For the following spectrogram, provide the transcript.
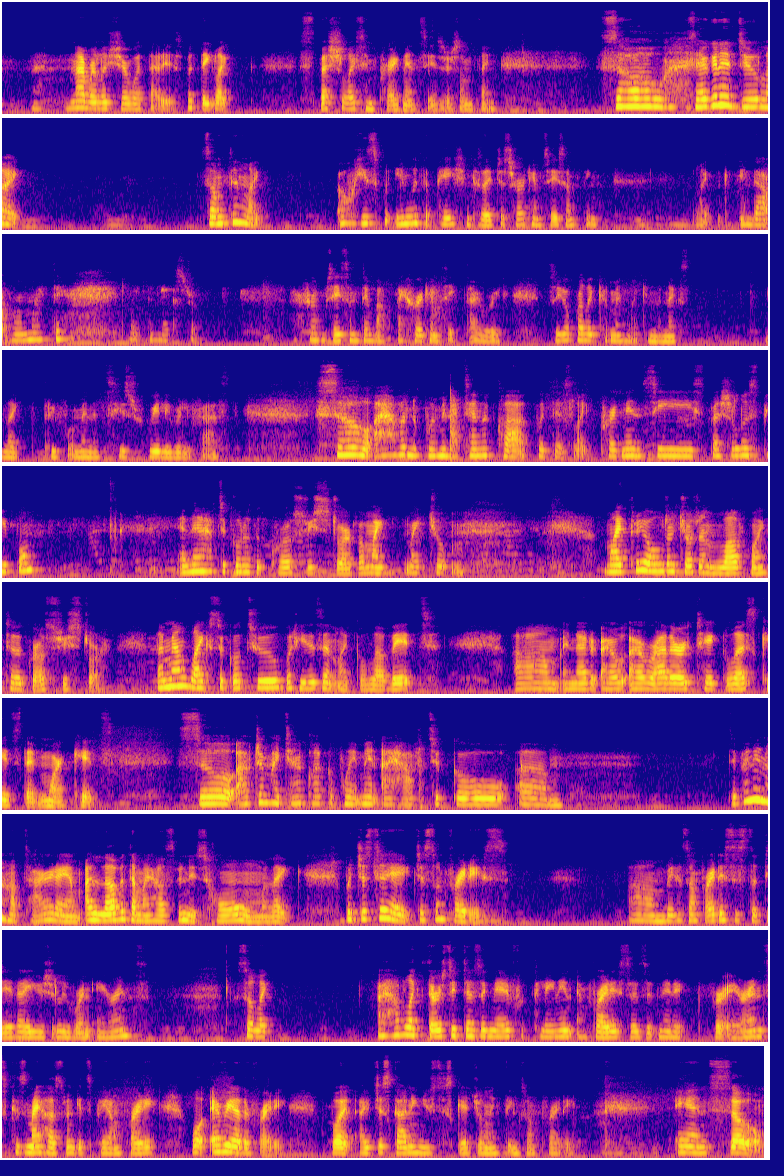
not really sure what that is, but they like specialize in pregnancies or something. So they're gonna do like something like, oh, he's in with the patient because I just heard him say something like in that room right there, like the next room. I heard him say something about, I heard him say thyroid. So he'll probably come in like in the next like three, four minutes. He's really, really fast. So I have an appointment at 10 o'clock with this like pregnancy specialist people. And then I have to go to the grocery store. But my, my children, my three older children love going to the grocery store. The man likes to go too, but he doesn't like love it. Um, and I'd, I, rather take less kids than more kids. So after my 10 o'clock appointment, I have to go, um, depending on how tired I am. I love it that my husband is home, like, but just today, just on Fridays. Um, because on Fridays is the day that I usually run errands. So like, I have like Thursday designated for cleaning and Fridays designated for errands because my husband gets paid on Friday. Well, every other Friday, but I've just gotten used to scheduling things on Friday, and so,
